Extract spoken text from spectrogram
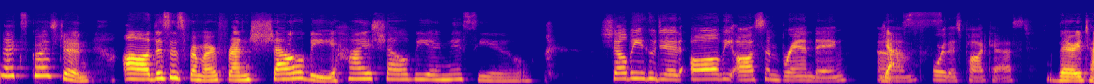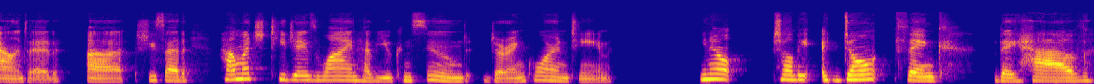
Next question. Uh, this is from our friend Shelby. Hi, Shelby. I miss you. Shelby, who did all the awesome branding um, Yes. for this podcast. Very talented. Uh, she said, How much TJ's wine have you consumed during quarantine? You know, Shelby, I don't think they have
